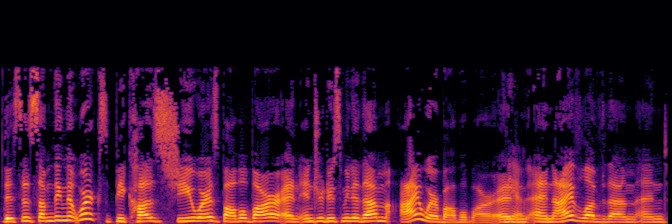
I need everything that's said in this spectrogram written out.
this is something that works. Because she wears BaubleBar and introduced me to them i wear BaubleBar and Yeah. and i've loved them and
